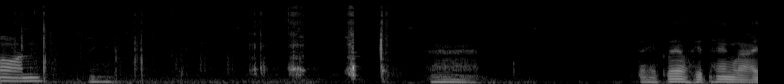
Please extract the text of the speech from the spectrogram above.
อ่อนๆนี่อ่าแตกแล้วเห็ดแห้งลาย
